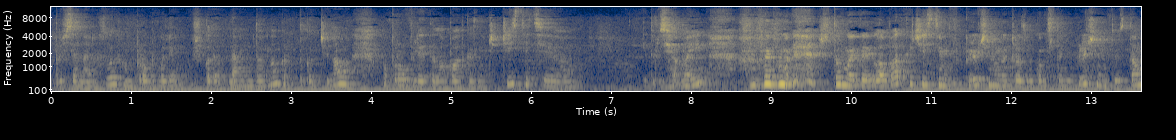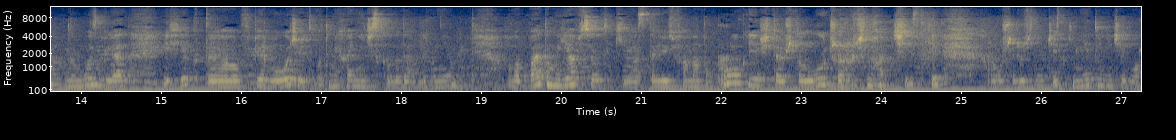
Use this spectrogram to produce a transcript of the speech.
в профессиональных условиях мы пробовали, еще когда давно-давно, когда только начинала, мы пробовали этой лопаткой, значит, чистить. И, друзья мои, что мы этой лопаткой чистим, включенным ультразвуком, что не включенным. То есть там, на мой взгляд, эффект э, в первую очередь от механического выдавливания. Вот, поэтому я все-таки остаюсь фанатом рук. Я считаю, что лучше ручной очистки хорошей ручной чистки нету ничего.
